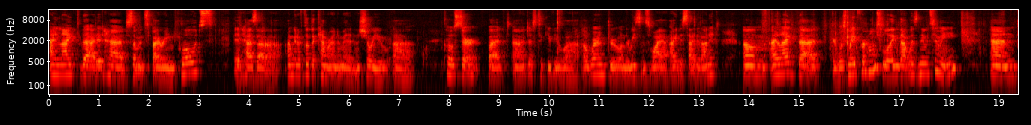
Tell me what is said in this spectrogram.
I liked that it had some inspiring quotes. It has a, I'm gonna flip the camera in a minute and show you uh, closer, but uh, just to give you a, a run through on the reasons why I decided on it. Um, I like that it was made for homeschooling. That was new to me. And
